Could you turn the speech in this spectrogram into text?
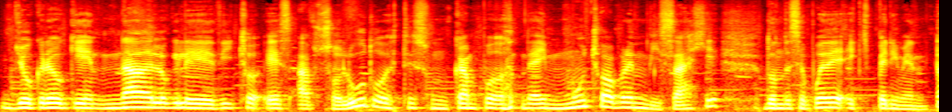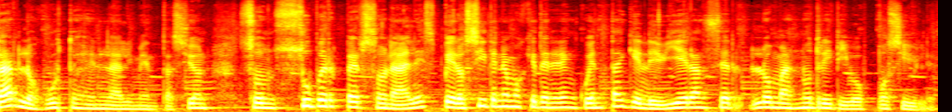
Yo creo que nada de lo que les he dicho es absoluto. Este es un campo donde hay mucho aprendizaje, donde se puede experimentar los gustos en la alimentación. Son súper personales, pero sí tenemos que tener en cuenta que debieran ser lo más nutritivos posibles.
